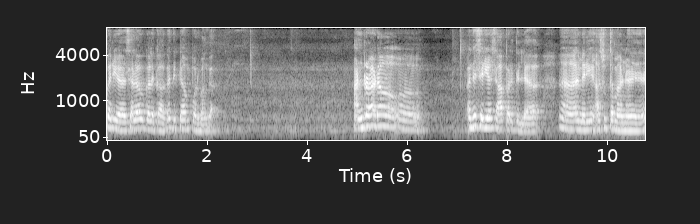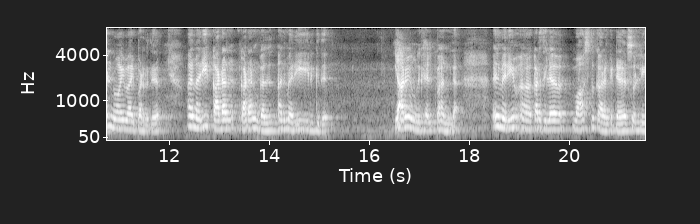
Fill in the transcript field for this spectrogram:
பெரிய செலவுகளுக்காக திட்டம் போடுவாங்க. அன்றாடம் வந்து சரியாக சாப்பிட்றதில்ல. அதுமாரி அசுத்தமான நோய்வாய்ப்படுறது. அது மாதிரி கடன் கடன்கள் அது மாதிரி இருக்குது. யாரும் இவங்களுக்கு ஹெல்ப் பண்ணல. இதுமாரி கடைசியில் வாஸ்துக்காரங்கிட்ட சொல்லி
